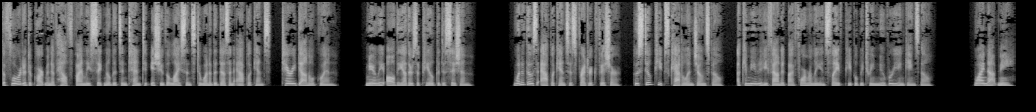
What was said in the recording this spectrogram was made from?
the Florida Department of Health finally signaled its intent to issue the license to one of the dozen applicants, Terry Donald Gwynn. Nearly all the others appealed the decision. One of those applicants is Frederick Fisher, who still keeps cattle in Jonesville, a community founded by formerly enslaved people between Newberry and Gainesville. Why not me?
